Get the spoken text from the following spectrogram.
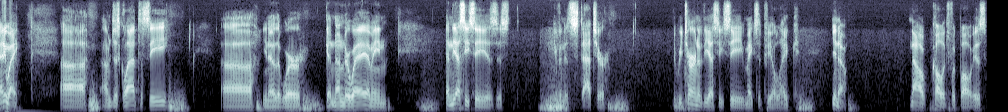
anyway, uh, I'm just glad to see uh, you know, that we're getting underway. I mean, and the SEC is just, given its stature, the return of the SEC makes it feel like, you know, now college football is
